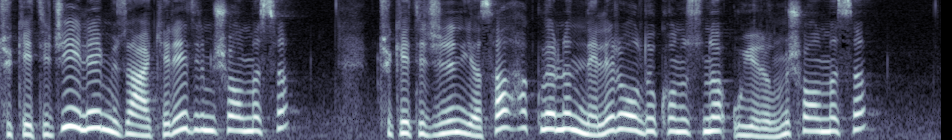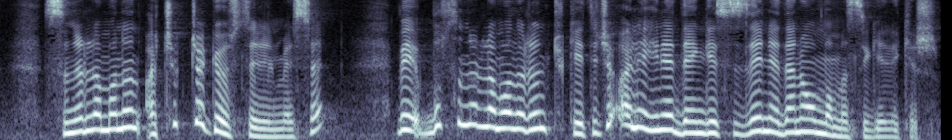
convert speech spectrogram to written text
tüketici ile müzakere edilmiş olması, tüketicinin yasal haklarının neler olduğu konusunda uyarılmış olması, sınırlamanın açıkça gösterilmesi ve bu sınırlamaların tüketici aleyhine dengesizliğe neden olmaması gerekir.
